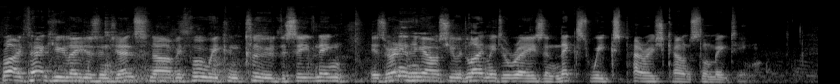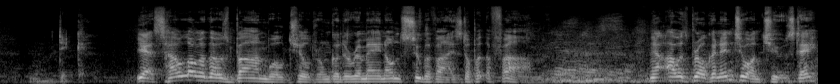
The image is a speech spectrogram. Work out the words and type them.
Right, thank you, ladies and gents. Now, before we conclude this evening, is there anything else you would like me to raise in next week's parish council meeting? Dick. Yes, how long are those Barnwell children going to remain unsupervised up at the farm? Now, I was broken into on Tuesday.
